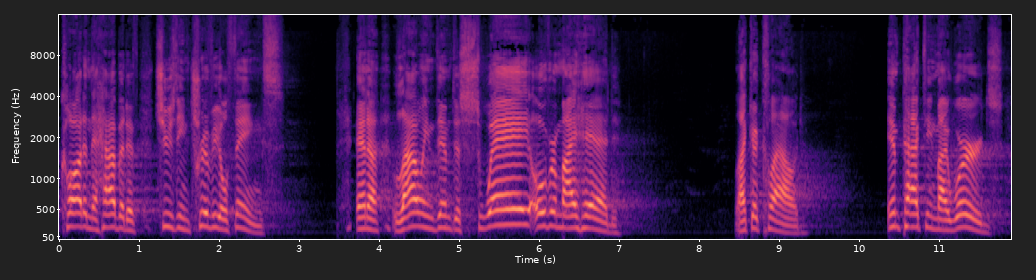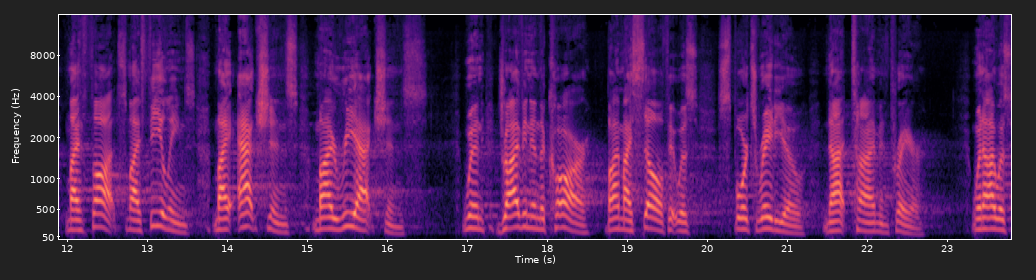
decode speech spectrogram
caught in the habit of choosing trivial things and allowing them to sway over my head like a cloud, impacting my words, my thoughts, my feelings, my actions, my reactions. When driving in the car by myself, it was sports radio, not time in prayer. When I was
